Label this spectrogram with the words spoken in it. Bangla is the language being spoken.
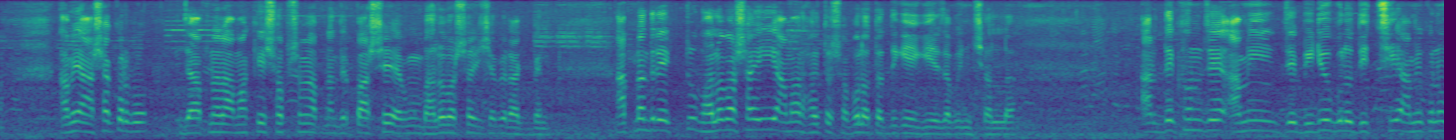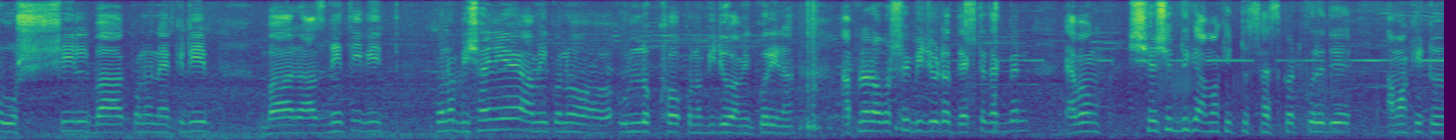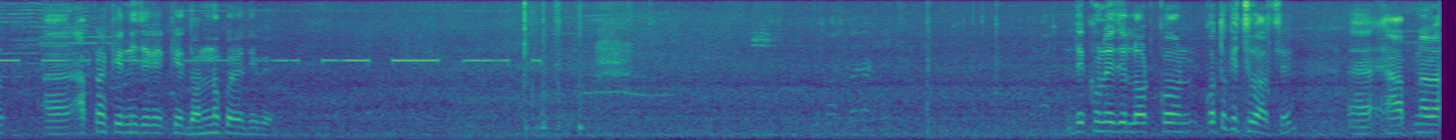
আমি আশা করব যে আপনারা আমাকে সবসময় আপনাদের পাশে এবং ভালোবাসা হিসাবে রাখবেন। আপনাদের একটু ভালোবাসাই আমার হয়তো সফলতার দিকে এগিয়ে যাব ইনশাল্লাহ। আর দেখুন যে আমি যে ভিডিওগুলো দিচ্ছি, আমি কোনো অশ্লীল বা কোনো নেগেটিভ বা রাজনীতিবিদ কোনো বিষয় নিয়ে আমি কোনো উল্লেখ্য কোনো ভিডিও আমি করি না। আপনারা অবশ্যই ভিডিওটা দেখতে থাকবেন এবং শেষের দিকে আমাকে একটু সাবস্ক্রাইব করে দিয়ে আমাকে একটু আপনাকে নিজেকে ধন্য করে দিবে। দেখুন এই যে লটকন কত কিছু আছে। আপনারা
